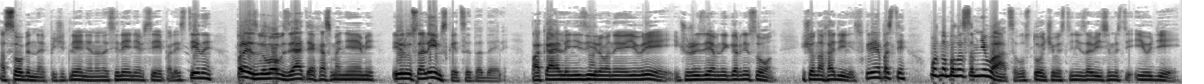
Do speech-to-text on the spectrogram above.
Особенное впечатление на население всей Палестины произвело взятие хасманеями Иерусалимской цитадели, пока эллинизированные евреи и чужеземный гарнизон – еще находились в крепости, можно было сомневаться в устойчивости независимости Иудеи.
